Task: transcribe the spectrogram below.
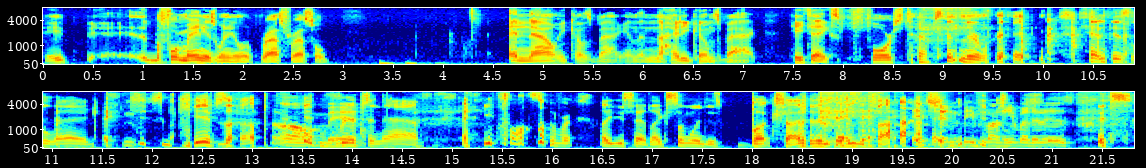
He before Mania is when he last wrestled, and now he comes back. And the night he comes back, he takes four steps in the ring, and his leg just gives up Oh, and man. rips in half, and he falls over. Like you said, like someone just buckshotted him in the thigh. it shouldn't be funny, but it is. It's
